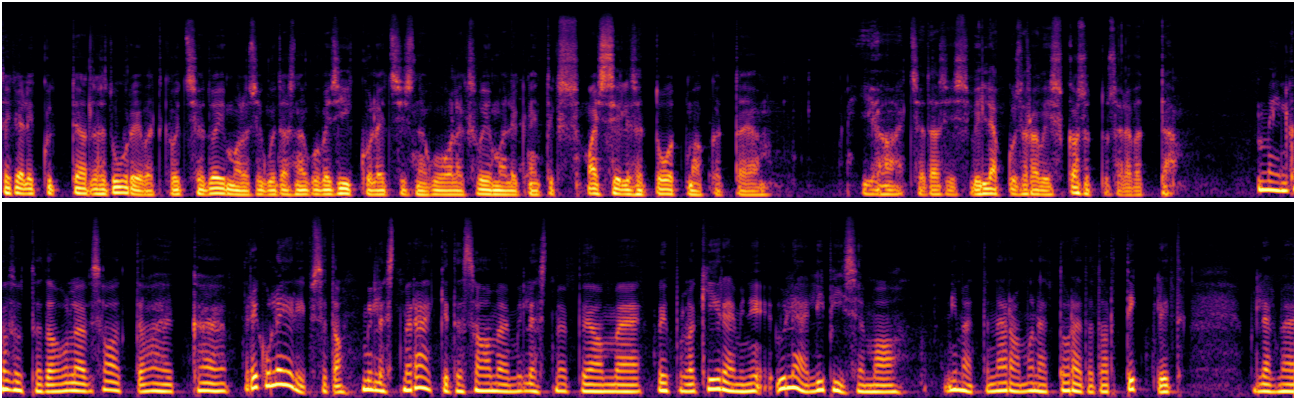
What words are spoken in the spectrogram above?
tegelikult teadlased uurivadki, otsivad võimalusi, kuidas nagu vesiikuleid siis nagu oleks võimalik näiteks massiliselt tootma hakata ja ja et seda siis viljakusravis kasutusele võtta. Meil kasutada olev saateaeg reguleerib seda, millest me rääkida saame, millest me peame võib-olla kiiremini üle libisema, nimetan ära mõned toredad artiklid, millel me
